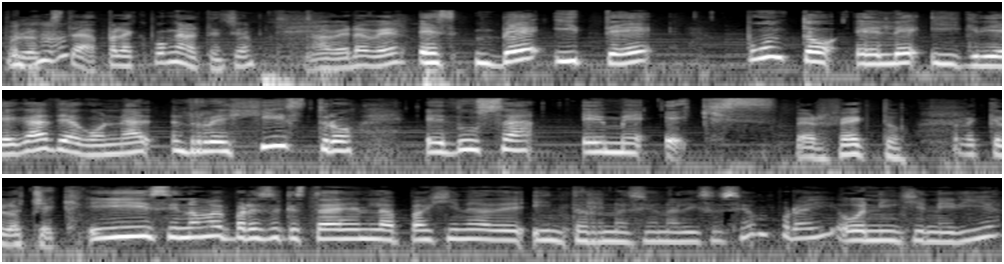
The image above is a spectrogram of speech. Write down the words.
para que pongan atención. A ver, a ver. Es bit.ly diagonal registro edusa MX. Perfecto. Para que lo chequen. Y si no, me parece que está en la página de internacionalización por ahí, o en ingeniería.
